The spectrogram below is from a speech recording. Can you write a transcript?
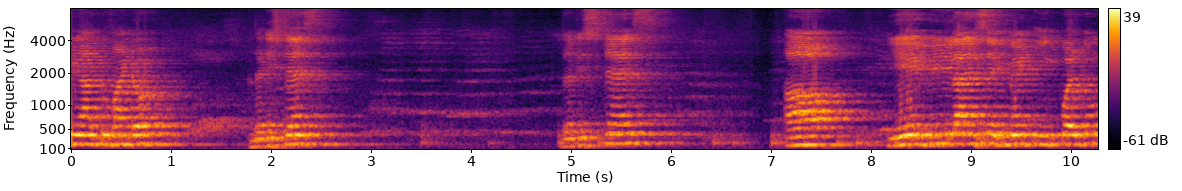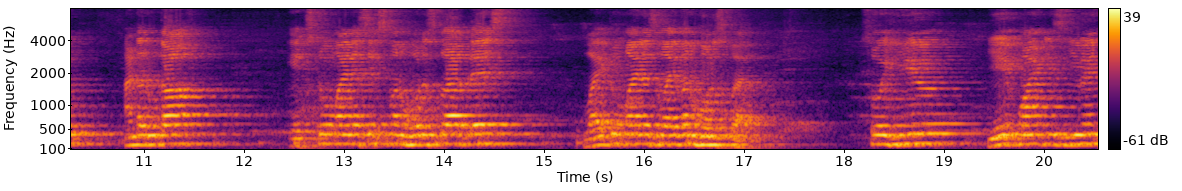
we have to find out. The distance the distance of AB line segment equal to under root of x2 two minus x one whole square plus y two minus y one whole square so here A point is given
